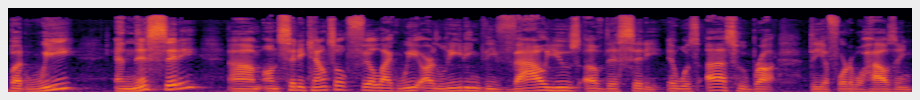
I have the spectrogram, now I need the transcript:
But we and this city um, on city council feel like we are leading the values of this city. It was us who brought the Affordable Housing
